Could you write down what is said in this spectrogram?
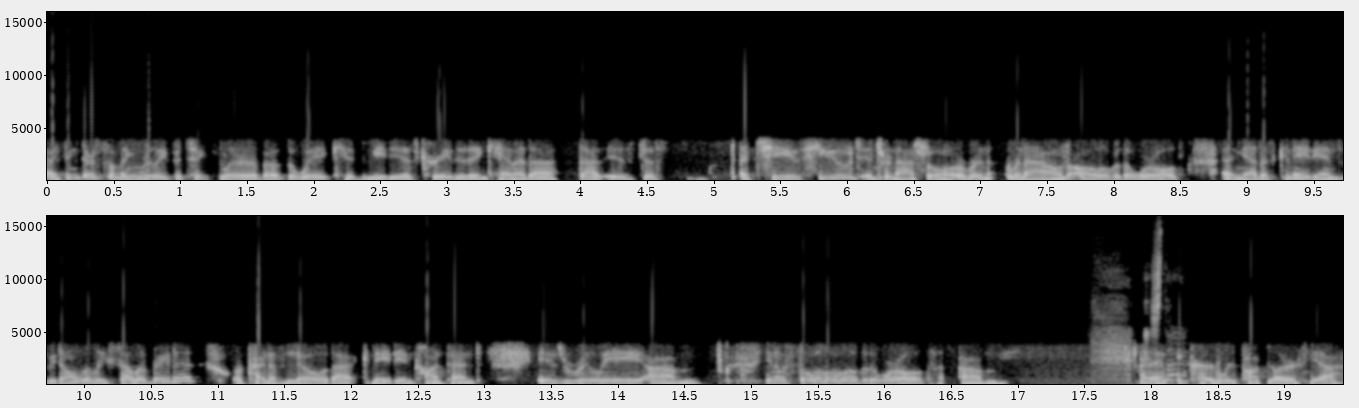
I think there's something really particular about the way kids media is created in Canada that is just achieves huge international renown all over the world. And yet, as Canadians, we don't really celebrate it or kind of know that Canadian content is really, um, you know, sold all over the world. Um, and that, incredibly popular. Yeah.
